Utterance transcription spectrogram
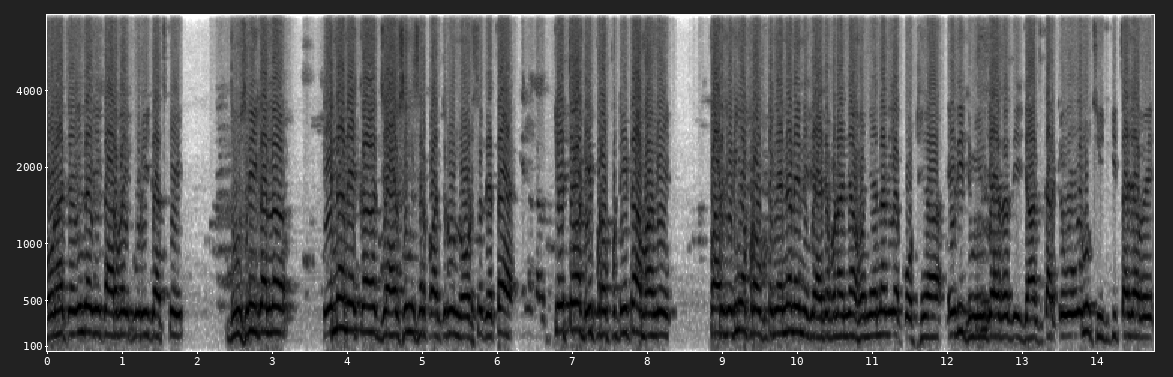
ਹੋਣਾ ਚਾਹੀਦਾ ਜੀ ਕਾਰਵਾਈ ਪੂਰੀ ਜੱਜ ਕੇ। ਦੂਸਰੀ ਗੱਲ, ਇਹਨਾਂ ਨੇ ਇੱਕ ਜੈਵ ਸਿੰਘ ਸਰਪੰਚ ਨੂੰ ਨੋਟਿਸ ਦਿੱਤਾ ਕਿ ਤੁਹਾਡੀ ਪ੍ਰਾਪਰਟੀ ਢਾਵਾਂਗੇ, ਪਰ ਜਿਹੜੀਆਂ ਪ੍ਰਾਪਰਟੀਆਂ ਇਹਨਾਂ ਨੇ ਨਜਾਇਜ਼ ਬਣਾਈਆਂ ਹੋਈਆਂ, ਇਹਨਾਂ ਦੀਆਂ ਕੋਠੀਆਂ, ਇਹਦੀ ਜ਼ਮੀਨ ਜਾਇਦਾਦ ਦੀ ਜਾਂਚ ਕਰਕੇ ਉਹ ਉਹਨੂੰ ਸੀਜ਼ ਕੀਤਾ ਜਾਵੇ।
